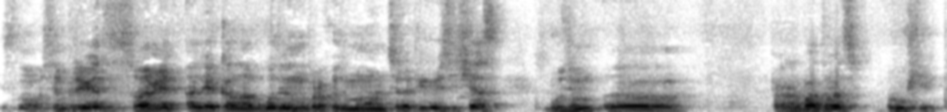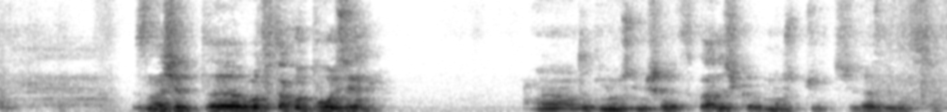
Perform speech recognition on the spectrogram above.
И снова всем привет, с вами Олег Алавгудин, мы проходим мануальную терапию, сейчас будем э, прорабатывать руки. Значит, э, вот в такой позе, э, тут немножко мешает складочка, может чуть сюда сдвинуться,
